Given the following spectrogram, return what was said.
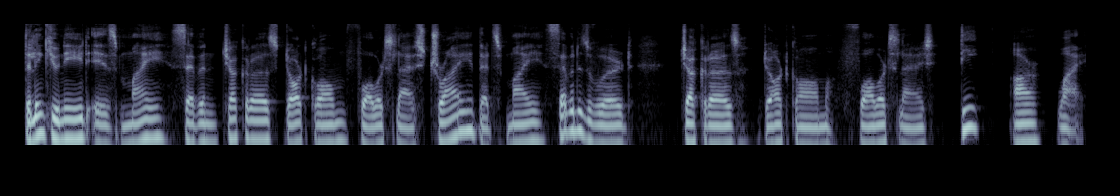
The link you need is my7chakras.com forward slash try. That's my seven is a word, chakras.com forward slash T R Y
